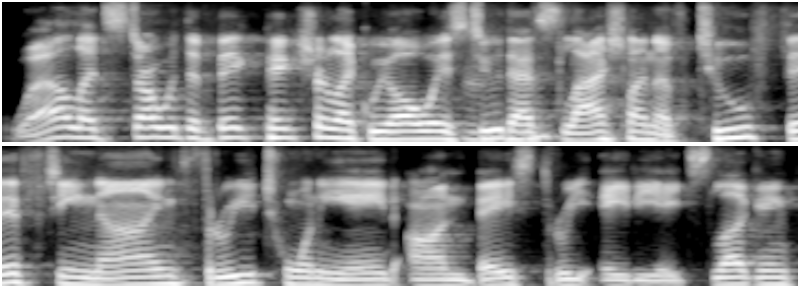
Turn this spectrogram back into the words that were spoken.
Well, let's start with the big picture like we always do. Mm-hmm. That slash line of 259, 328 on base, 388 slugging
